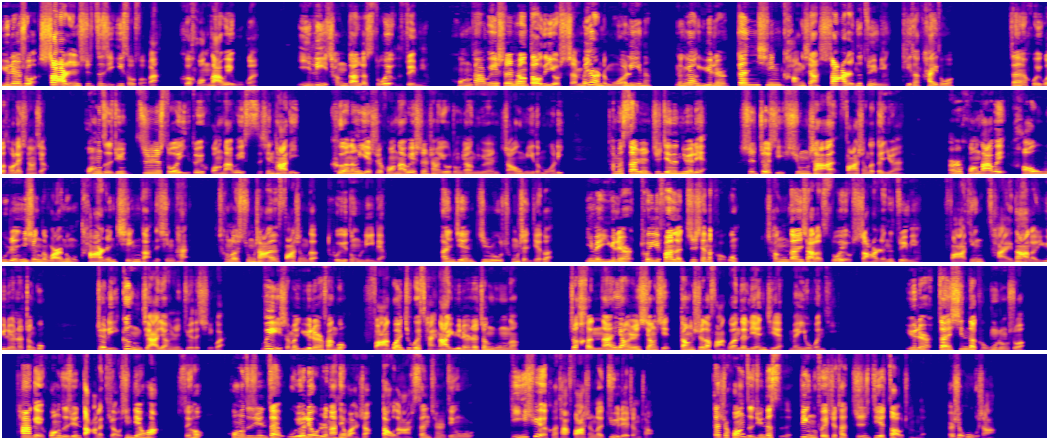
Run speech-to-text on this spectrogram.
于玲说：“杀人是自己一手所办，和黄大卫无关，一力承担了所有的罪名。黄大卫身上到底有什么样的魔力呢？能让于玲甘心扛下杀人的罪名，替他开脱？再回过头来想想，黄子君之所以对黄大卫死心塌地，可能也是黄大卫身上有种让女人着迷的魔力。他们三人之间的虐恋，是这起凶杀案发生的根源。”而黄大卫毫无人性的玩弄他人情感的心态，成了凶杀案发生的推动力量。案件进入重审阶段，因为于玲推翻了之前的口供，承担下了所有杀人的罪名，法庭采纳了于玲的证供。这里更加让人觉得奇怪：为什么于玲翻供，法官就会采纳于玲的证供呢？这很难让人相信当时的法官的廉洁没有问题。于玲在新的口供中说，他给黄子君打了挑衅电话。随后，黄子君在五月六日那天晚上到达三层丁屋，的确和他发生了剧烈争吵。但是，黄子君的死并非是他直接造成的，而是误杀。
